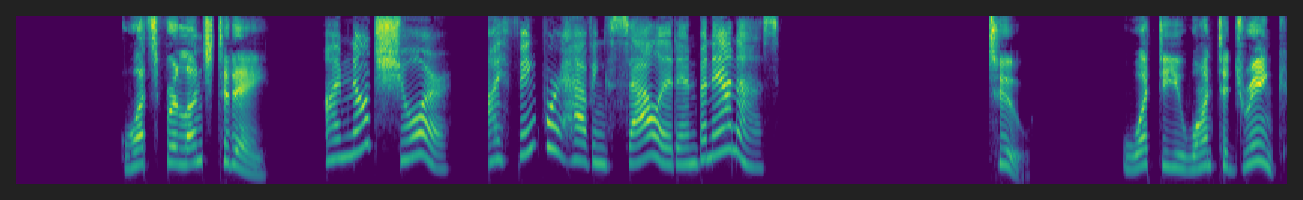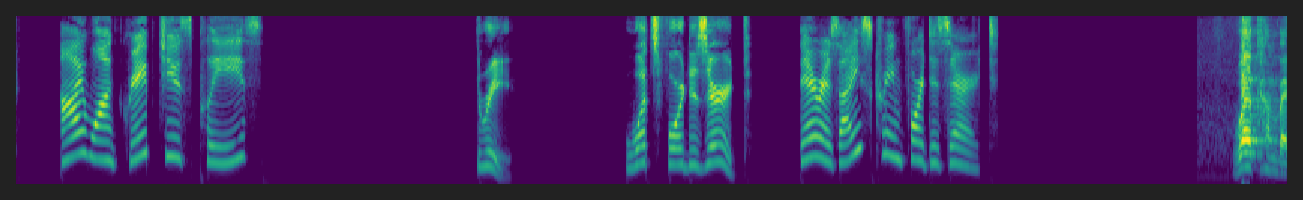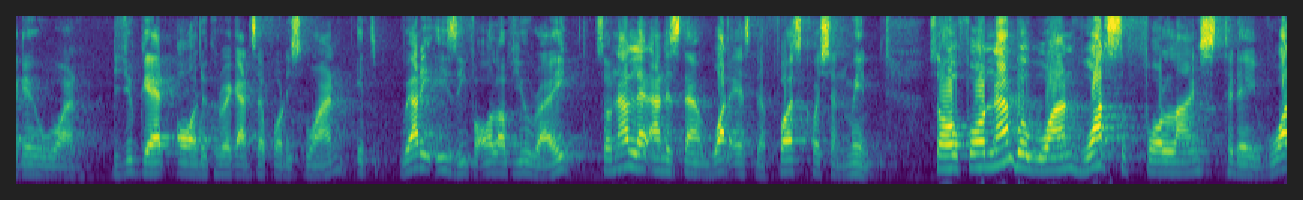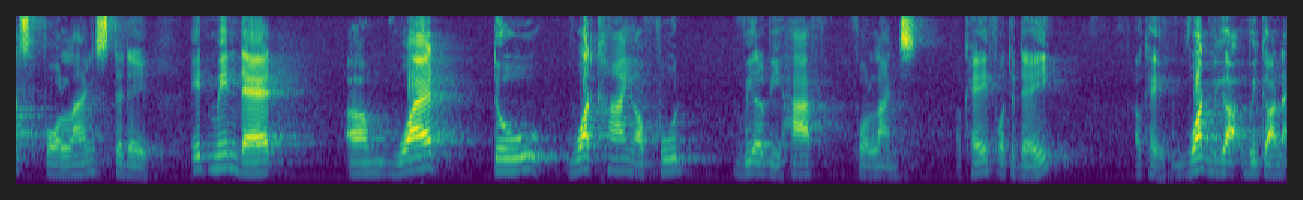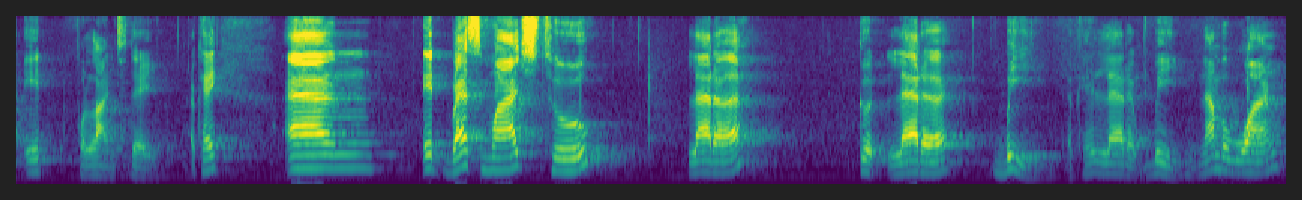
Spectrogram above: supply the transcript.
What's for lunch today? I'm not sure. I think we're having salad and bananas. 2. What do you want to drink? I want grape juice, please. 3. What's for dessert? There is ice cream for dessert. Welcome back everyone. Did you get all the correct answer for this one? It's very easy for all of you, right? So now let's understand what is the first question mean. So for number one, what's for lunch today? What's for lunch today? It means that um, what do what kind of food will we have for lunch? Okay, for today. Okay, what we got we gonna eat for lunch today? Okay, and it best match to letter good letter B. Okay letter B. Number one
